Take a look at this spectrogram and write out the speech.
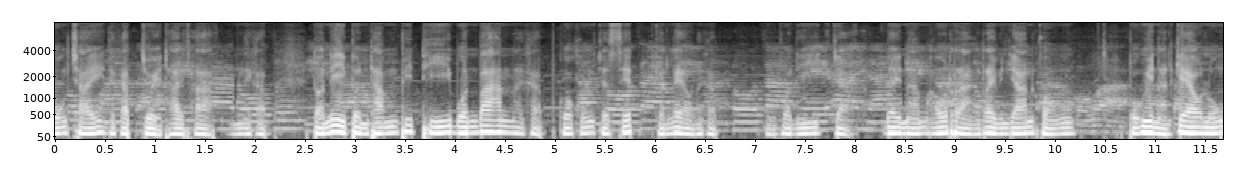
วงใช้นะครับจ่วยถ่ายภาพนะครับ ตอนนี้เปิ่นทำพิธีบนบ้านนะครับก็คงจะเสร็จกันแล้วนะครับ พอดีจะได้นำเอาร่างไร้วิญญาณของปวินานแก้วลง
